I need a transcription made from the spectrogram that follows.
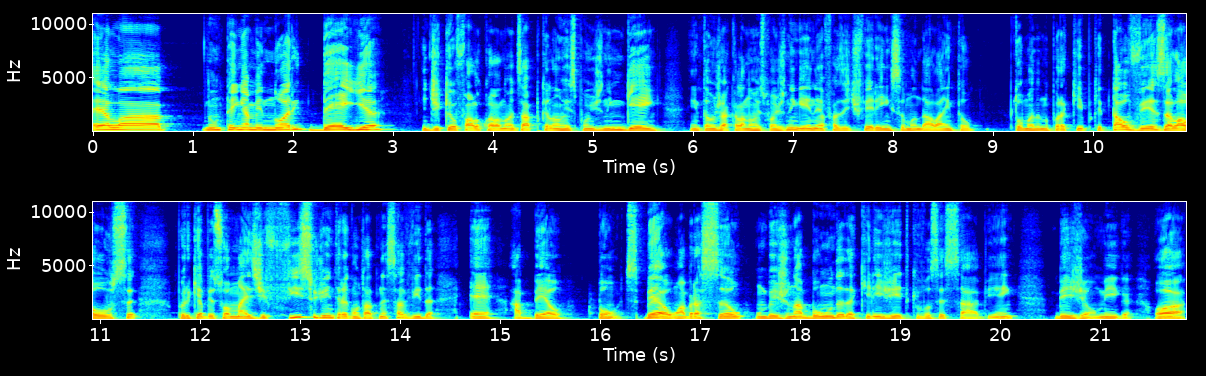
ela não tem a menor ideia de que eu falo com ela no WhatsApp porque ela não responde ninguém. Então, já que ela não responde ninguém, não ia fazer diferença mandar lá, então tô mandando por aqui, porque talvez ela ouça, porque a pessoa mais difícil de entrar em contato nessa vida é a Bel Pontes. Bel, um abração, um beijo na bunda, daquele jeito que você sabe, hein? Beijão, amiga. Ó,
